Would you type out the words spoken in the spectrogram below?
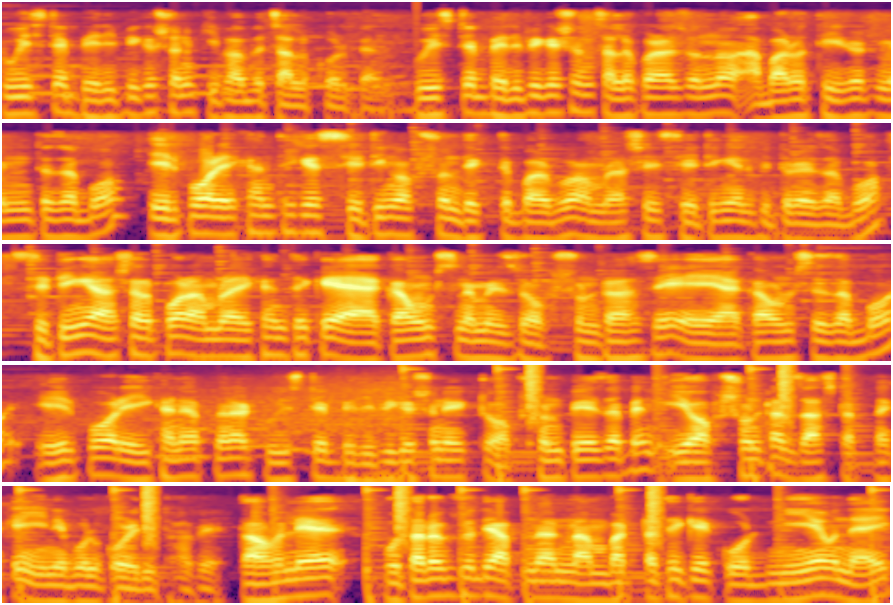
টু স্টেপ ভেরিফিকেশন কীভাবে চালু করবেন। টু স্টেপ ভেরিফিকেশন চালু করার জন্য আবারও থ্রি ডট মেনুতে যাব। এরপর এখান থেকে সেটিং অপশন দেখতে পারব। আমরা সেই সেটিং এর ভিতরে যাব। সেটিং এ আসার পর আমরা এখান থেকে অ্যাকাউন্টস নামের যে অপশনটা আছে, এই অ্যাকাউন্টসে যাব। এরপর এইখানে আপনারা টু স্টেপ ভেরিফিকেশনের একটি অপশন পেয়ে যাবেন। এই অপশনটা জাস্ট আপনাকে ইনেবল করে দিতে হবে। তাহলে প্রতারক যদি আপনার নাম্বারটা থেকে কোড নিয়েও নেয়,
